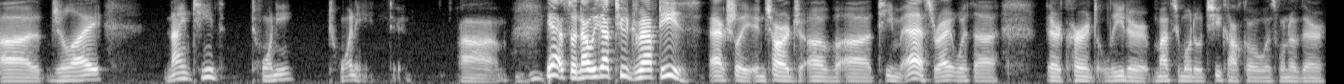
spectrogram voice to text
uh, July 19th, 2020. Dude. Um, Yeah, so now we got two draftees actually in charge of uh, Team S, right? With uh, their current leader, Matsumoto Chikako, was one of their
